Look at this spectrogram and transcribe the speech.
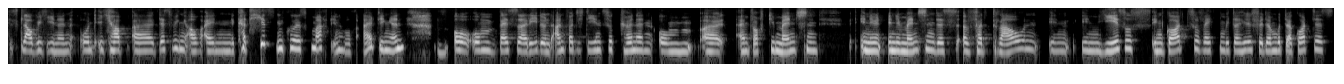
das glaube ich Ihnen. Und ich habe äh, deswegen auch einen Katechistenkurs gemacht in Hochaltingen, um besser Rede und Antwort stehen zu können, um äh, einfach die Menschen in den, in den Menschen das äh, Vertrauen in, in Jesus, in Gott zu wecken mit der Hilfe der Mutter Gottes.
